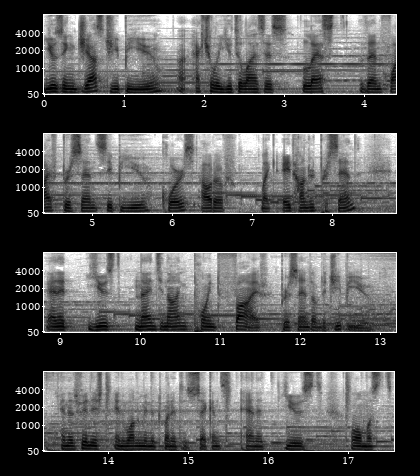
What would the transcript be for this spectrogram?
Using just GPU uh, actually utilizes less than 5% CPU cores out of like 800% and it used 99.5% of the GPU and it finished in 1 minute 22 seconds and it used almost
